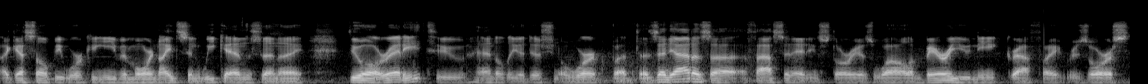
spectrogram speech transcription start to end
I guess I'll be working even more nights and weekends than I do already to handle the additional work. But uh, Zenyatta's a, a fascinating story as well, a very unique graphite resource.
